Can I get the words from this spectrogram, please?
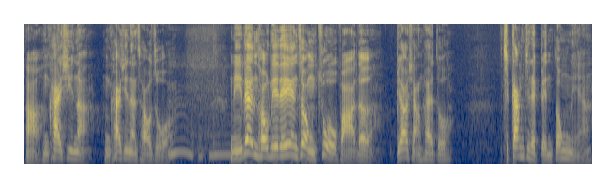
啊，很开心呐、很开心的操作。你认同林黑燕这种做法的，不要想太多，只刚起来变东年，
